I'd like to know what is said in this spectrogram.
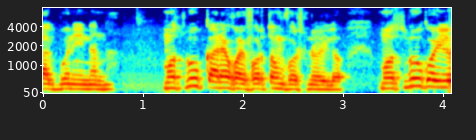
লাগবো নি না না? মতবুক কারে হয় প্রথম প্রশ্ন হইল। মতবুক হইল,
